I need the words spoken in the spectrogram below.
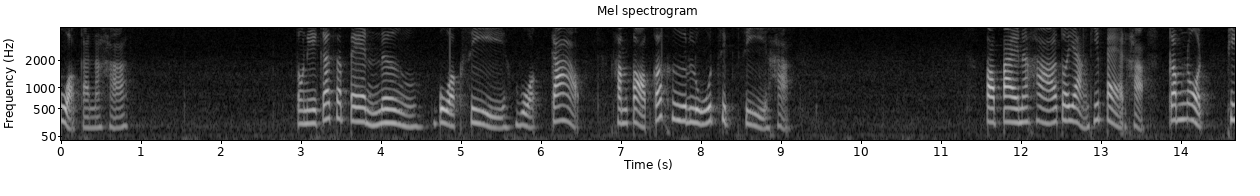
บวกกันนะคะ ตรงนี้ก็จะเป็น 1 บวก 4 บวก 9คำตอบก็คือรูท14 ค่ะ ต่อไปนะคะ ตัวอย่างที่ 8 ค่ะกำหนด พิ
